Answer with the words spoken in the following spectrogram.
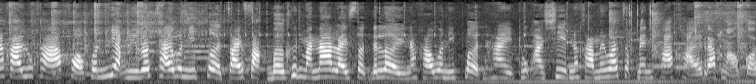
นะคะ ลูกค้าขอคนที่อยากมีรถใช้วันนี้เปิดใจฝากเบอร์ขึ้นมาหน้าไลฟ์สดได้เลยนะคะ วันนี้เปิดให้ทุกอาชีพนะคะ ไม่ว่าจะเป็นค้าขายรับเหมาก่อ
